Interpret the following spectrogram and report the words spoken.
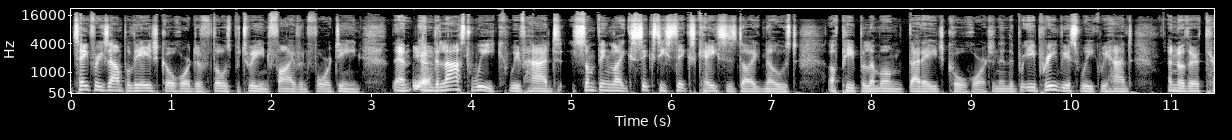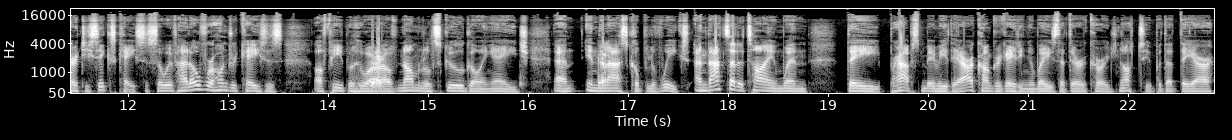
take for example the age cohort of those between five and fourteen. Um, yeah. In the last week, we've had something like sixty six cases diagnosed of people among that age cohort, and in the previous week we had another 36 cases. So we've had over 100 cases of people who are of nominal school going age um, in the last couple of weeks. And that's at a time when they perhaps maybe they are congregating in ways that they're encouraged not to, but that they are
